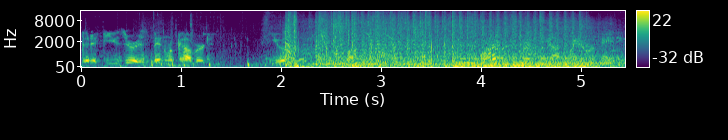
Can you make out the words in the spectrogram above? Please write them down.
The diffuser has been recovered. You have located the operator remaining.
